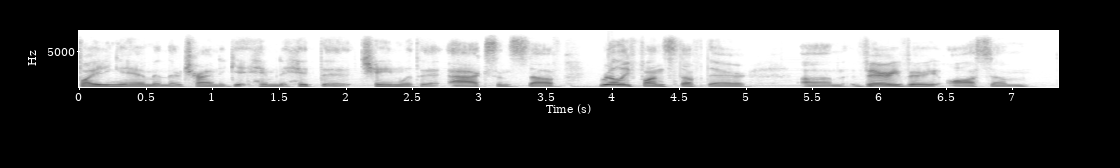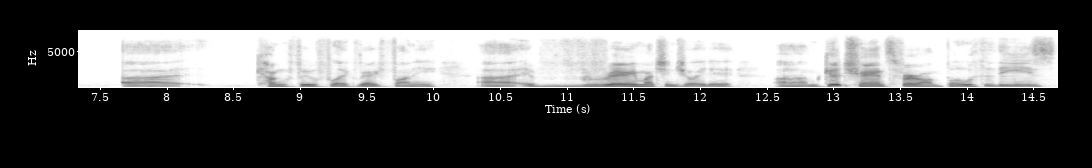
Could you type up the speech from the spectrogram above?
fighting him and they're trying to get him to hit the chain with an axe and stuff. Really fun stuff there. Um, very very awesome. Uh, kung fu flick, very funny. Uh, I very much enjoyed it. Um, good transfer on both of these.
